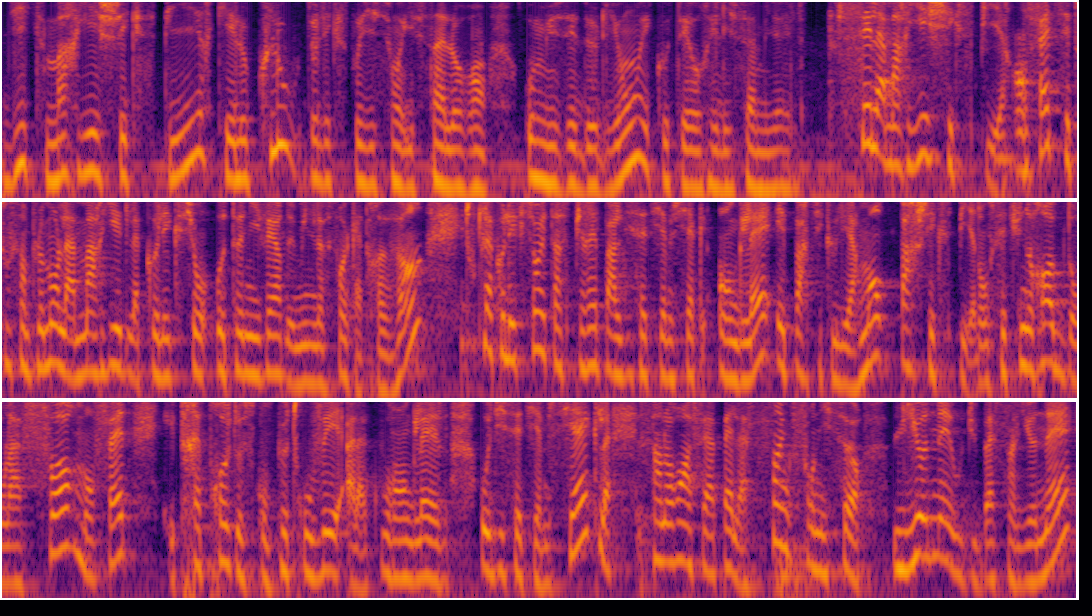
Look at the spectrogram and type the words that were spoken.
dite mariée Shakespeare, qui est le clou de l'exposition Yves Saint Laurent au musée de Lyon. Écoutez Aurélie Samuel. C'est la mariée Shakespeare. En fait, c'est tout simplement la mariée de la collection automne-hiver de 1980. Toute la collection est inspirée par le XVIIe siècle anglais et particulièrement par Shakespeare. Donc c'est une robe dont la forme, en fait, est très proche de ce qu'on peut trouver à la cour anglaise au XVIIe siècle. Saint-Laurent a fait appel à cinq fournisseurs lyonnais ou du bassin lyonnais,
